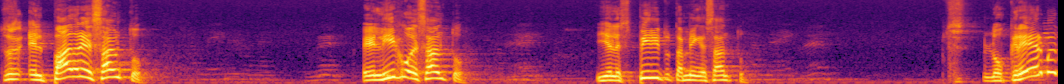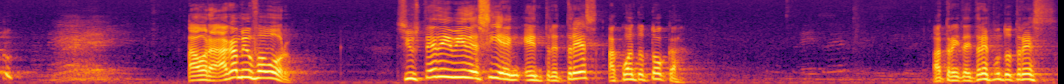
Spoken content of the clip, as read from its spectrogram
Entonces, el Padre es santo. El Hijo es santo. Y el Espíritu también es santo. ¿Lo cree, hermano? Ahora, hágame un favor. Si usted divide 100 entre 3, ¿a cuánto toca? A 33.3.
